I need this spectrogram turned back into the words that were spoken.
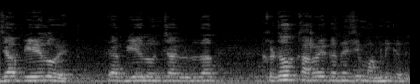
ज्या बी एल ओ आहेत त्या बी एल ओच्या विरोधात कठोर कारवाई करण्याची मागणी करेल.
